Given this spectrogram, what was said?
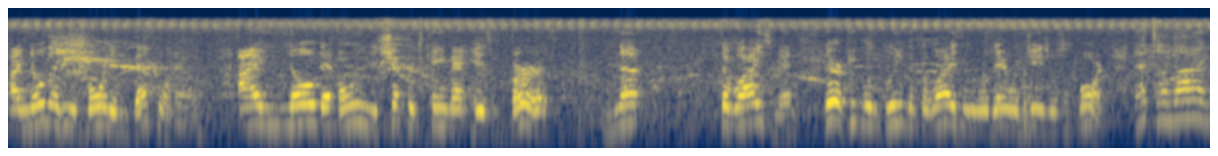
I know that he was born in Bethlehem. I know that only the shepherds came at his birth, not the wise men. There are people who believe that the wise men were there when Jesus was born. That's a lie.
